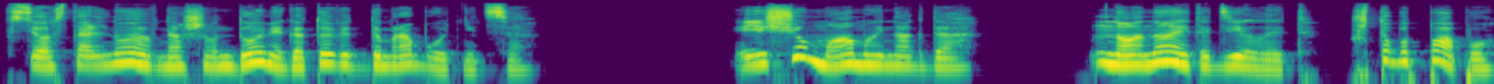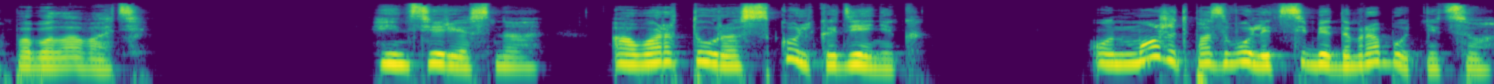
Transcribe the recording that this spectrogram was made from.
Все остальное в нашем доме готовит домработница. Еще мама иногда. Но она это делает, чтобы папу побаловать. Интересно, а у Артура сколько денег? Он может позволить себе домработницу?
